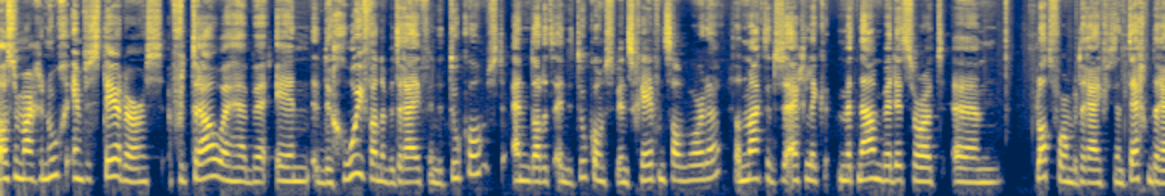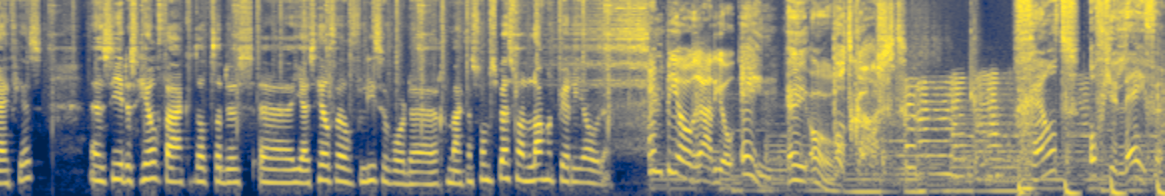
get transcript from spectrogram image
als er maar genoeg investeerders vertrouwen hebben in de groei van het bedrijf in de toekomst en dat het in de toekomst winstgevend zal worden, dan maakt het dus eigenlijk met name bij dit soort um, platformbedrijfjes en techbedrijfjes, uh, zie je dus heel vaak dat er dus uh, juist heel veel verliezen worden gemaakt. En soms best wel een lange periode. NPO Radio 1 EO Podcast. Geld of je leven?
